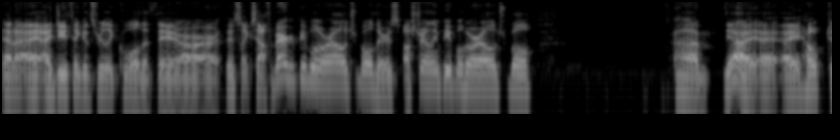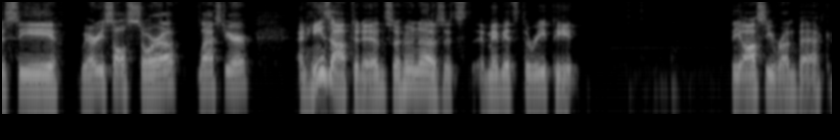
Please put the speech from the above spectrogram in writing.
and I, I do think it's really cool that they are. There's like South American people who are eligible. There's Australian people who are eligible. Um, yeah, I, I- I hope to see. We already saw Sora last year, and he's opted in. So who knows? It's maybe it's the repeat, the Aussie run back.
